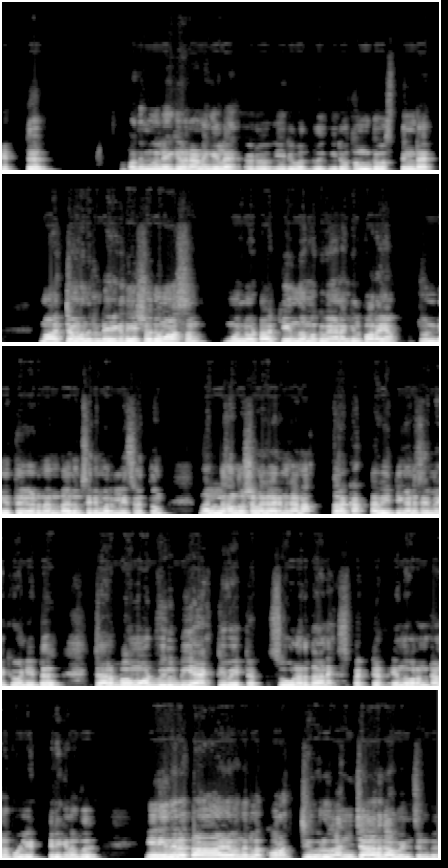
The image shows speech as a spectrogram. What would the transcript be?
എട്ട് പതിമൂന്നിലേക്ക് വരാണെങ്കിൽ ഒരു ഇരുപത് ഇരുപത്തൊന്ന് ദിവസത്തിന്റെ മാറ്റം വന്നിട്ടുണ്ട്. ഏകദേശം ഒരു മാസം മുന്നോട്ടാക്കി എന്ന് നമുക്ക് വേണമെങ്കിൽ പറയാം. ട്വന്റി തേർഡിന് എന്തായാലും സിനിമ റിലീസിനെത്തും നല്ല സന്തോഷമുള്ള കാര്യമാണ്. കാരണം അത്ര കട്ട വെയിറ്റിംഗ് ആണ് സിനിമയ്ക്ക് വേണ്ടിയിട്ട്. Turbo mode will be activated sooner than expected എന്ന് പറഞ്ഞിട്ടാണ് പുള്ളി ഇട്ടിരിക്കുന്നത്. ഇനി ഇതിന് താഴെ വന്നിട്ടുള്ള കുറച്ച് ഒരു അഞ്ചാറ് കമന്റ്സ് ഉണ്ട്.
